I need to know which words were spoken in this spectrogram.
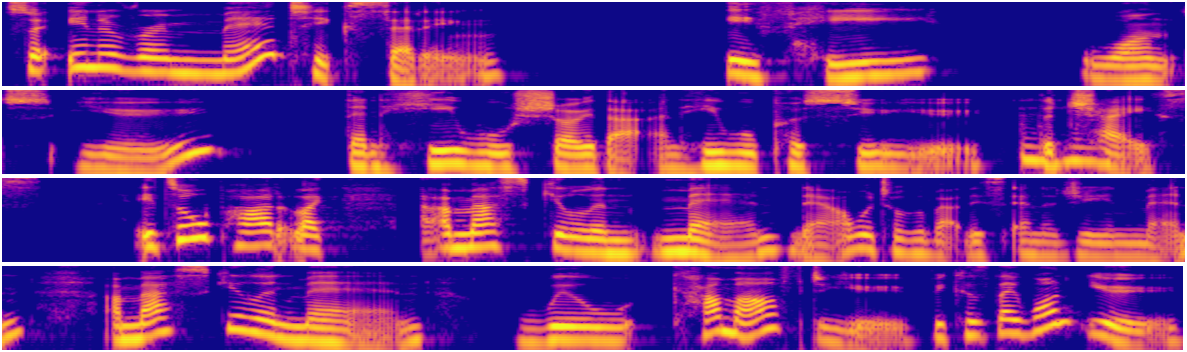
So in a romantic setting, if he wants you, then he will show that and he will pursue you, the Mhm. chase. It's all part of like a masculine man. Now we're talking about this energy in men. A masculine man will come after you because they want you.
